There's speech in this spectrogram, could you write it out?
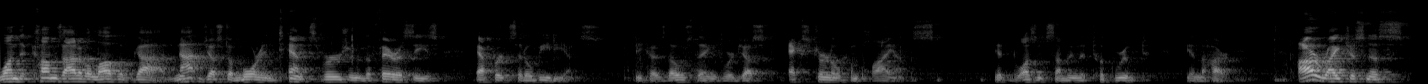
one that comes out of a love of God, not just a more intense version of the Pharisees' efforts at obedience, because those things were just external compliance. It wasn't something that took root in the heart. Our righteousness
